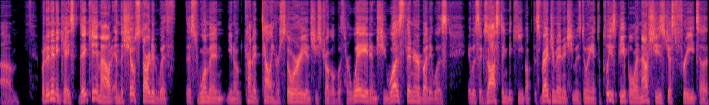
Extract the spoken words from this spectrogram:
Um, but in any case, they came out and the show started with this woman, you know, kind of telling her story and she struggled with her weight and she was thinner, but it was it was exhausting to keep up this regimen and she was doing it to please people and now she's just free to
